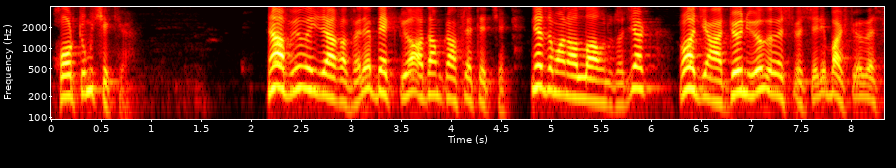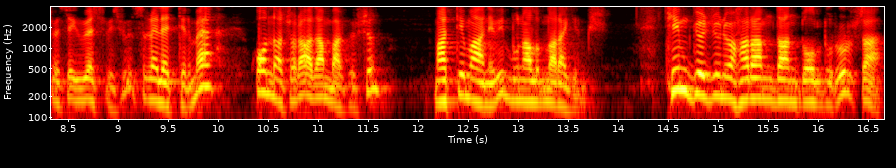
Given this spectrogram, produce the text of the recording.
Hortumu çekiyor. Ne yapıyor? Ve izâ gafele bekliyor. Adam gaflet edecek. Ne zaman Allah'ı unutacak? Racia dönüyor ve vesveseli başlıyor vesveseyi vesveseyi sıgal ettirme. Ondan sonra adam bakıyorsun maddi manevi bunalımlara girmiş. Kim gözünü haramdan doldurursa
